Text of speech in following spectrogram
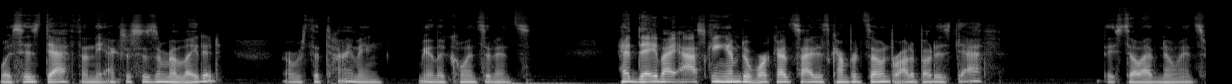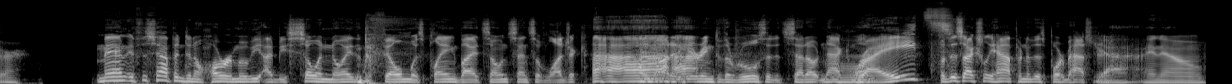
Was his death and the exorcism related, or was the timing merely coincidence? Had they, by asking him to work outside his comfort zone, brought about his death? They still have no answer. Man, if this happened in a horror movie, I'd be so annoyed that the film was playing by its own sense of logic and not adhering to the rules that it set out in Act One. Right? But this actually happened to this poor bastard. Yeah, I know.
